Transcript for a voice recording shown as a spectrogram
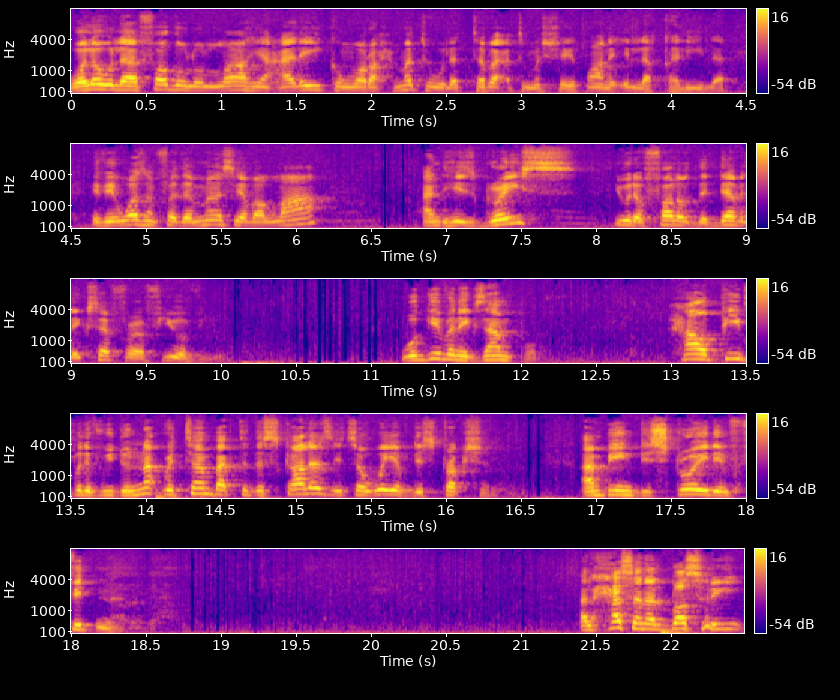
ولولا فضل الله عليكم ورحمته لاتبعتم الشيطان إلا قليلا If it wasn't for the mercy of Allah and His grace, you would have followed the devil except for a few of you. We'll give an example. how people, if we do not return back to the scholars, it's a way of destruction and being destroyed in fitna. Al Hassan al Basri,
